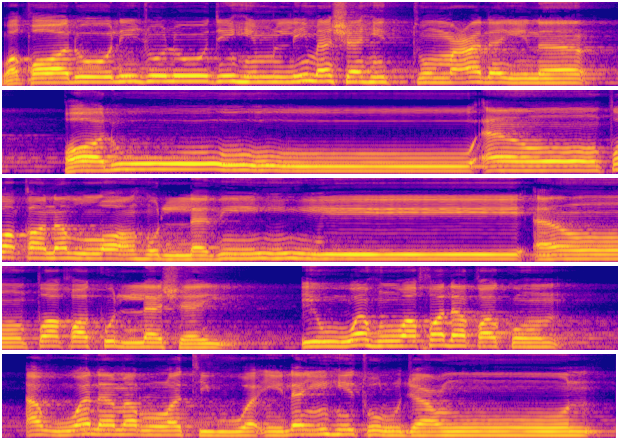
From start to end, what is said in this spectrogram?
وقالوا لجلودهم لم شهدتم علينا قالوا أنطقنا الله الذي أنطق كل شيء وهو خلقكم أول مرة وإليه ترجعون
